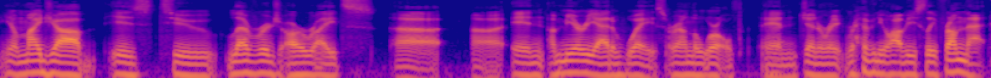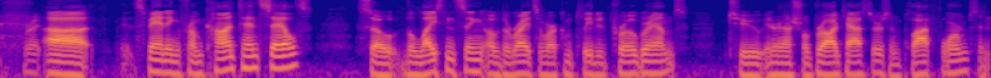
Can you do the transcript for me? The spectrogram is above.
you know, my job is to leverage our rights uh, uh, in a myriad of ways around the world and generate revenue, obviously, from that. Right. Spanning from content sales, so the licensing of the rights of our completed programs to international broadcasters and platforms and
